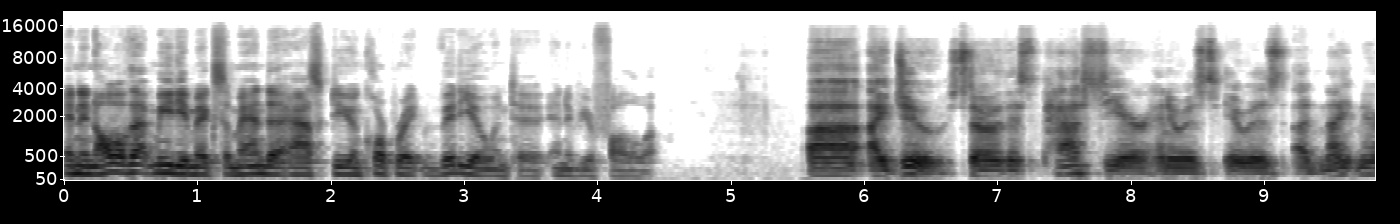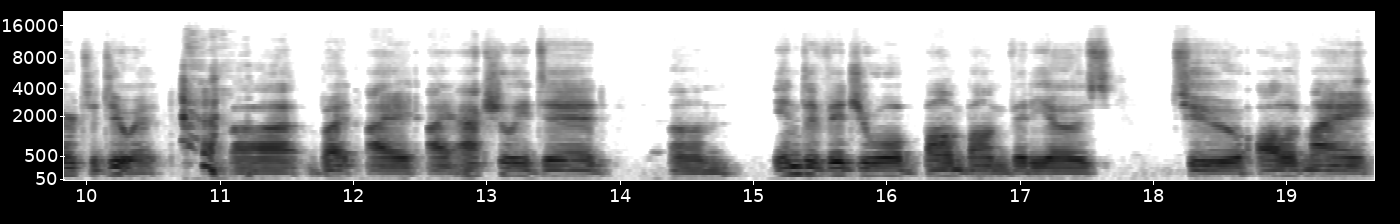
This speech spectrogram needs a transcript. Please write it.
and in all of that media mix, Amanda asked, do you incorporate video into any of your follow up? Uh, I do. So this past year, and it was it was a nightmare to do it, uh, but I I actually did um, individual BombBomb videos to all of my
